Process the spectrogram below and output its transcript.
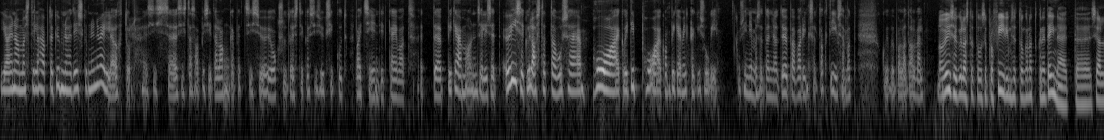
ja enamasti läheb ta kümne-üheteistkümneni välja õhtul. Ja siis, siis tasapisi ta langeb, et siis öö jooksul tõesti kas siis üksikud patsiendid käivad, et pigem on sellised öise külastatavuse hooaeg või tipphooaeg on pigem ikkagi suvi kus inimesed on nii-öelda ööpäevaringselt aktiivsemad kui võib-olla talvel. No öise külastatavuse profiil ilmselt on ka natukene teine, et äh, seal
